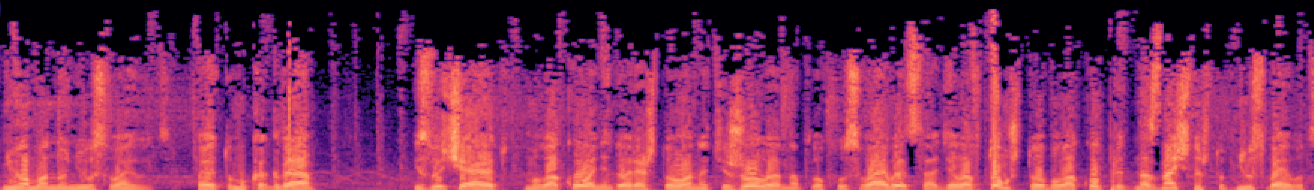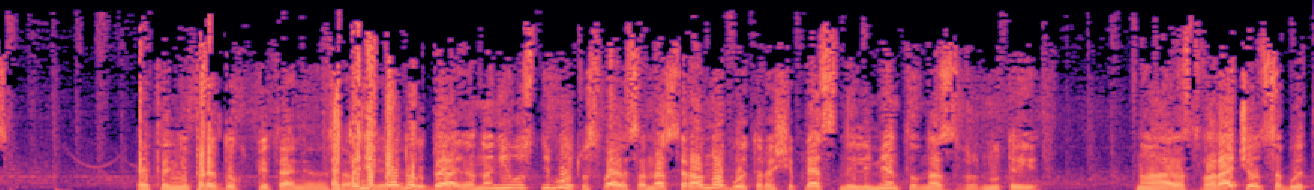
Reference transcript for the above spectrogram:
днем оно не усваивается. Поэтому, когда изучают молоко, они говорят, что оно тяжелое, оно плохо усваивается. А дело в том, что молоко предназначено, чтобы не усваиваться. Это не продукт питания, на Это самом не деле. продукт, да, оно не, не будет усваиваться, она все равно будет расщепляться на элементы у нас внутри. Сворачиваться будет,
